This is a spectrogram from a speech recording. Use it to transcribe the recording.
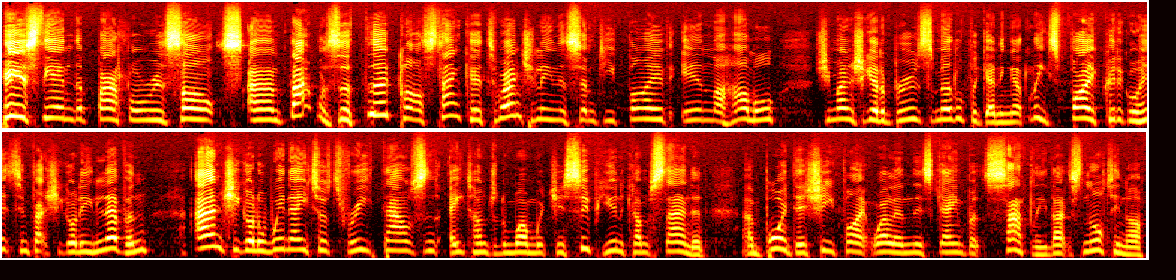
Here's the end of battle results, and that was the third class tanker to Angelina 75 in the Hummel. She managed to get a bruise medal for getting at least five critical hits. In fact, she got 11, and she got a WN8 of 3,801, which is Super Unicum standard. And boy, did she fight well in this game, but sadly, that's not enough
